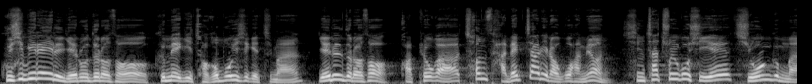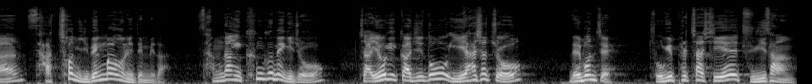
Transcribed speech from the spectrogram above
91A를 예로 들어서 금액이 적어 보이시겠지만 예를 들어서 과표가 1,400짜리라고 하면 신차 출고 시에 지원금만 4,200만 원이 됩니다. 상당히 큰 금액이죠. 자, 여기까지도 이해하셨죠? 네 번째, 조기 폐차 시의 주의사항.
